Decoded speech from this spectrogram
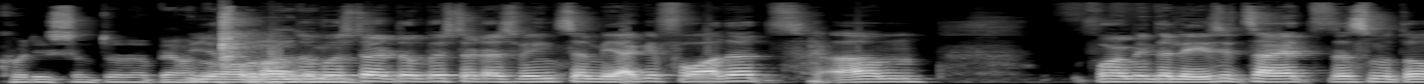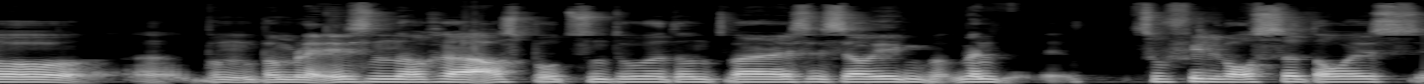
kalt ist und du da Ja, und du musst halt, du bist halt als Winzer mehr gefordert, ähm, vor allem in der Lesezeit, dass man da äh, beim, beim Lesen nachher ausputzen tut und weil es ist ja irgendwann, wenn zu viel Wasser da ist,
